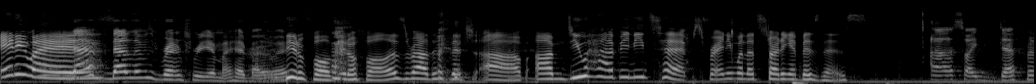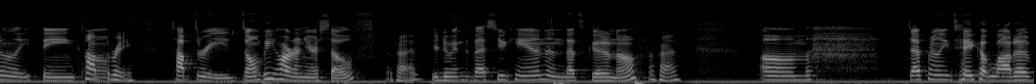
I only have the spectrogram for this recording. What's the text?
Anyways. That, that lives rent free in my head, by the way. Beautiful, beautiful. Let's wrap this bitch up. Um, do you have any tips for anyone that's starting a business? Uh, so I definitely think Top um, three. Top three. Don't be hard on yourself. Okay. You're doing the best you can, and that's good enough. Okay. Um, definitely take a lot of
